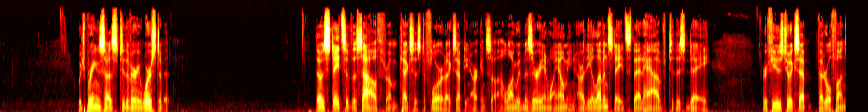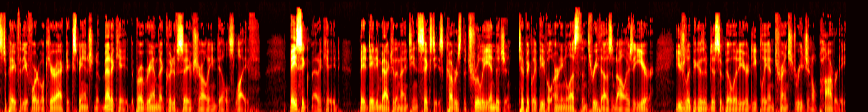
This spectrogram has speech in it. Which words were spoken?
Which brings us to the very worst of it. Those states of the South, from Texas to Florida, excepting Arkansas, along with Missouri and Wyoming, are the 11 states that have, to this day, refused to accept federal funds to pay for the Affordable Care Act expansion of Medicaid, the program that could have saved Charlene Dill's life. Basic Medicaid, dating back to the 1960s, covers the truly indigent, typically people earning less than $3,000 a year usually because of disability or deeply entrenched regional poverty.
